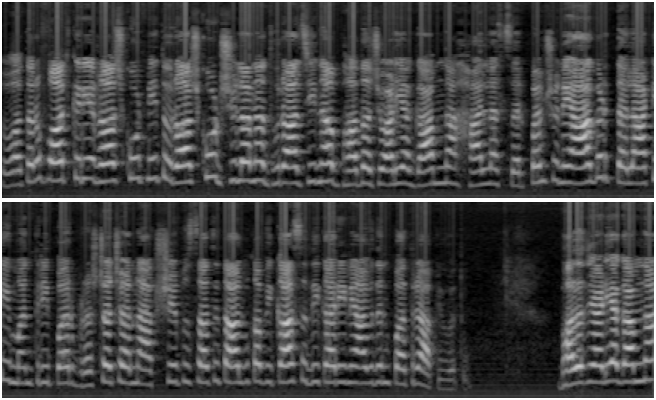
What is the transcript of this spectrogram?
તો આ તરફ વાત કરીએ રાજકોટની, તો રાજકોટ જિલ્લાના ધોરાજીના ભાદાજવાડિયા ગામના હાલના સરપંચ અને આગળ તલાટી મંત્રી પર ભ્રષ્ટાચારના આક્ષેપ સાથે તાલુકા વિકાસ અધિકારીને આવેદનપત્ર આપ્યું હતું. ભાદાજવાડિયા ગામના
